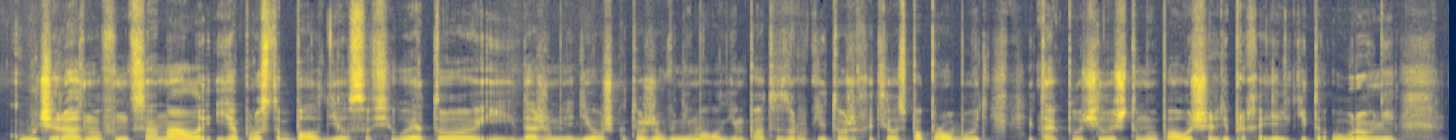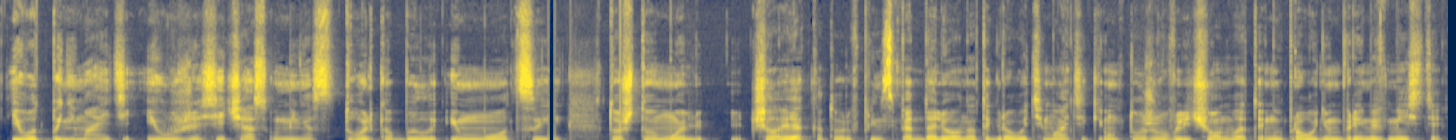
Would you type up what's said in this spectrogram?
куча разного функционала, и я просто балдел со всего этого, и даже у меня девушка тоже вынимала геймпад из рук, и тоже хотелось попробовать, и так получилось, что мы по очереди проходили какие-то уровни, и вот понимаете, и уже сейчас у меня столько было эмоций, то, что мой человек, который в принципе отдален от игровой тематики, он тоже вовлечен в это, и мы проводим время вместе.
